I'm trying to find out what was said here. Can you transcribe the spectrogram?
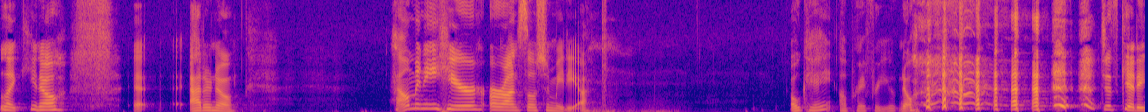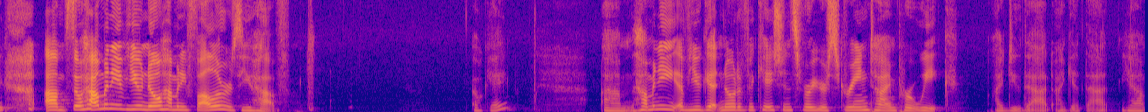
Like, you know, I don't know. How many here are on social media? Okay, I'll pray for you. No. Just kidding. Um, so, how many of you know how many followers you have? Okay. Um, how many of you get notifications for your screen time per week? I do that. I get that. Yeah.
